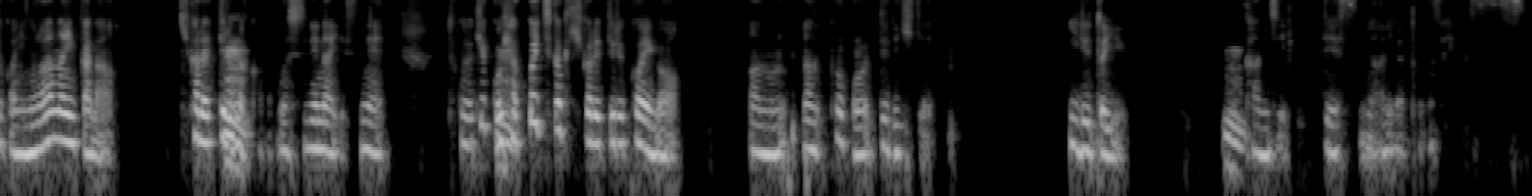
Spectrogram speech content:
とかに乗らないから聞かれてるのかもしれないですね。ところで結構うん100回近く聞かれてる回が、あのなんポロポロ出てきているといううん。感じですね。ありがとうございます。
